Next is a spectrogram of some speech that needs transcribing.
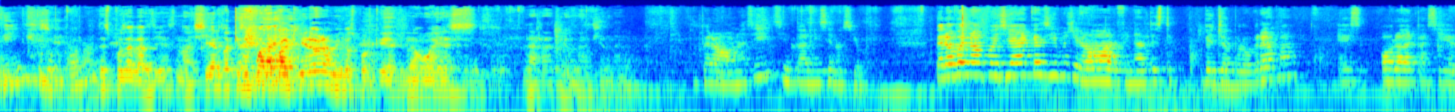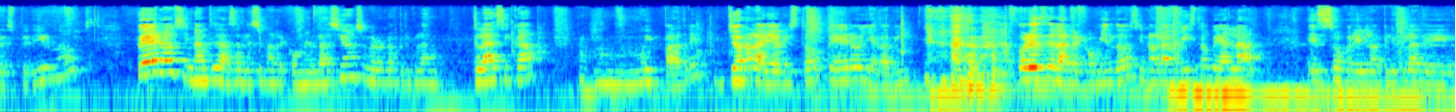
Sí, sí. se supone. Después de las 10, no es cierto. Aquí se puede a cualquier hora, amigos, porque no es la radio nacional. Pero aún así, sintonícenos siempre. Pero bueno, pues ya casi hemos llegado al final de este bello programa. Es hora casi de despedirnos. Pero sin antes hacerles una recomendación sobre una película clásica muy padre. Yo no la había visto, pero ya la vi. Por eso se la recomiendo. Si no la han visto, véanla. Es sobre la película de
